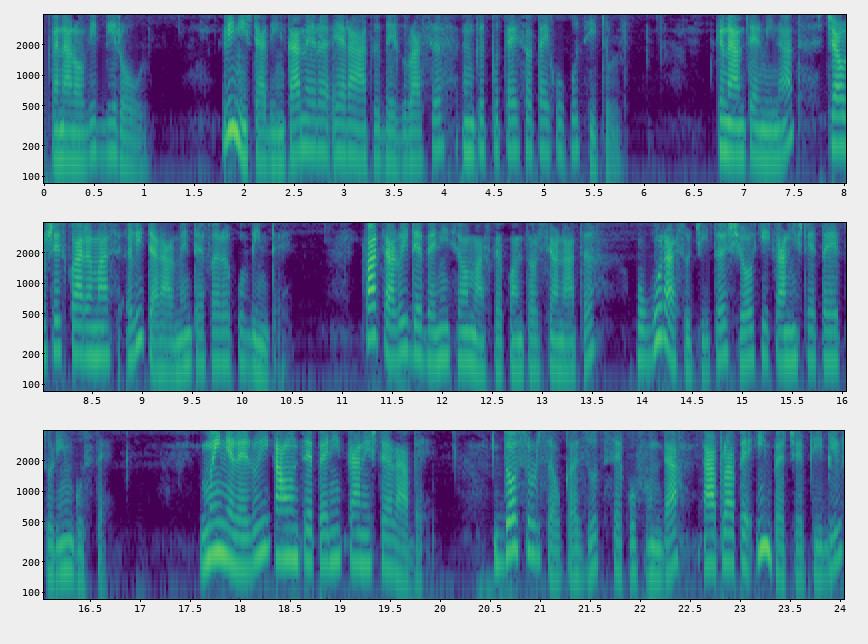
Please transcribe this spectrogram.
când a lovit biroul. Liniștea din cameră era atât de groasă, încât puteai să o tai cu cuțitul. Când am terminat, Ceaușescu a rămas literalmente fără cuvinte. Fața lui devenise o mască contorsionată, cu gura sucită și ochii ca niște tăieturi înguste. Mâinile lui au înțepenit ca niște labe. Dosul său căzut se cufunda, aproape imperceptibil,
